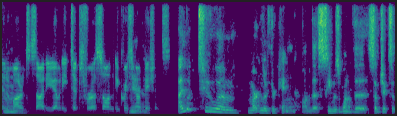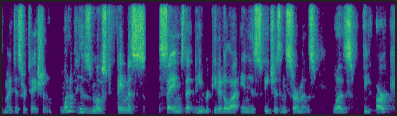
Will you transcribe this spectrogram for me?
in a mm. modern society. Do you have any tips for us on increasing yeah. our patience? I look to um, Martin Luther King on this. He was one of the subjects of my dissertation. One of his most famous sayings that he repeated a lot in his speeches and sermons was The arc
